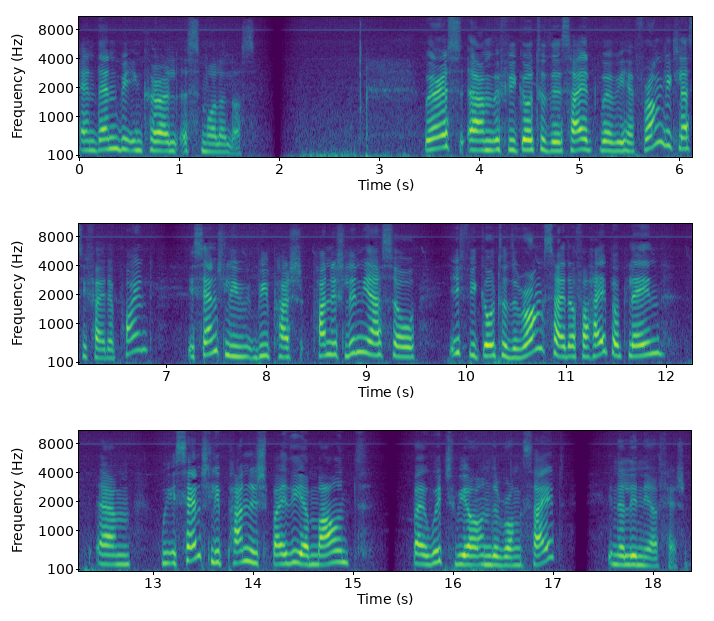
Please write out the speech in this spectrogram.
and then we incur a smaller loss. Whereas um, if we go to the side where we have wrongly classified a point, essentially we punish linear. So if we go to the wrong side of a hyperplane, um, we essentially punish by the amount by which we are on the wrong side in a linear fashion.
